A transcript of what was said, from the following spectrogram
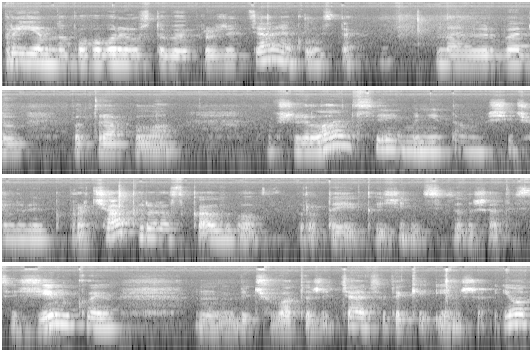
приємно поговорили з тобою про життя. Я колись так на Аюрведу потрапила в Шрі-Ланці. Мені там ще чоловік про чакри розказував, про те, як жінці залишатися жінкою, відчувати життя і все таке інше. І от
